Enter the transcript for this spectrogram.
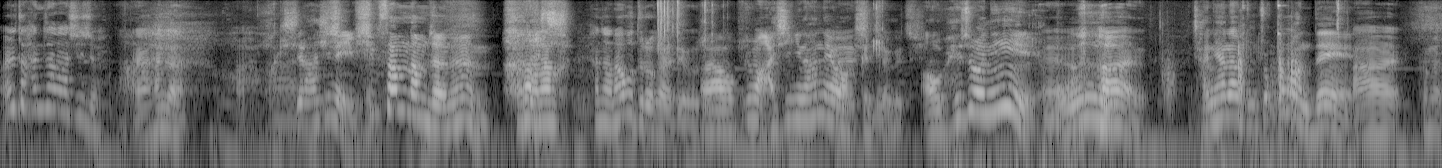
아, 일단 한잔 하시죠. 네, 한 잔. 아, 확실하시네. 이분. 13 남자는 한잔 하고 들어가야 돼요. 아, 좀 아시긴 하네요, 네, 확실히. 그쵸, 그쵸. 아, 회전이 네. 오, 아, 잔이 하나 좀 조그만데 아, 그러면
